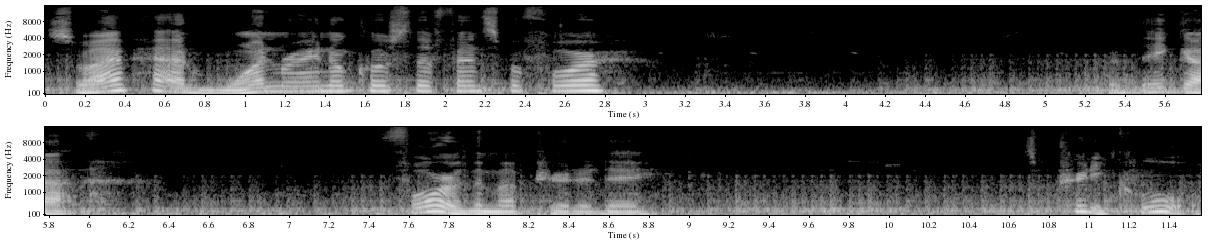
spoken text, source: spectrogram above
So I've had one rhino close to the fence before, but they got four of them up here today. It's pretty cool.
